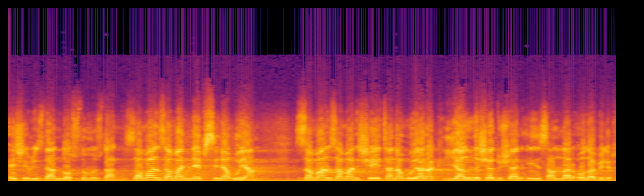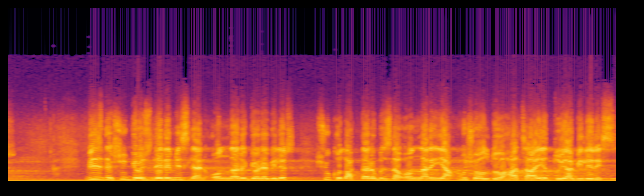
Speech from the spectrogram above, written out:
eşimizden, dostumuzdan zaman zaman nefsine uyan, zaman zaman şeytana uyarak yanlışa düşen insanlar olabilir. Biz de şu gözlerimizle onları görebilir, şu kulaklarımızla onların yapmış olduğu hatayı duyabiliriz.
